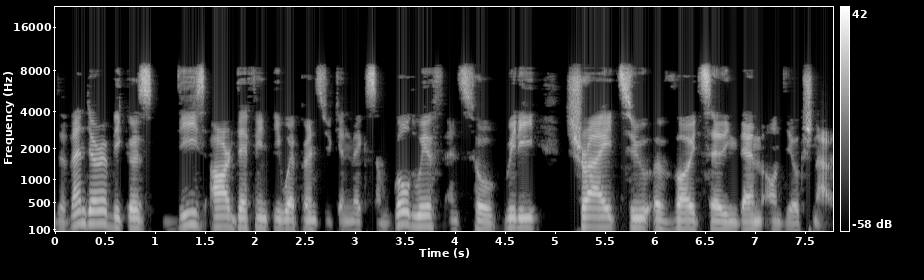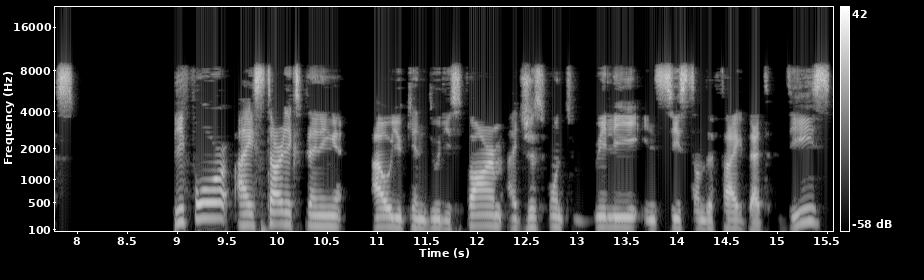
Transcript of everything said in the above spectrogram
the vendor because these are definitely weapons you can make some gold with and so really try to avoid selling them on the auction house. Before I start explaining how you can do this farm, I just want to really insist on the fact that these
